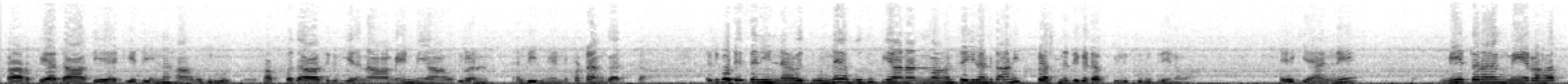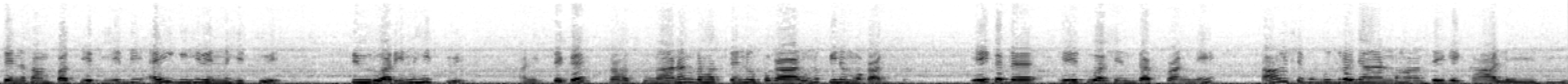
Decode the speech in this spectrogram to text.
සර්පය 16 හැටියට ඉන්න හාමුදුරුවෝ. සප්පදාසක කියන නාමයෙන් මේ හාමුදුරන් හැඳින්වෙන්න පටන් ගත්තා. එතකොට එතනින් නැවතුන්නේ බුදු පියාණන් වහන්සේ ඊළඟට අනිත් ප්‍රශ්න දෙකටත් පිළිතුරු දෙනවා. ඒ කියන්නේ මේ තරම් මේ රහත් වෙන්න සම්පත්තිය තියෙද්දි ඇයි ගිහි වෙන්න හිතුවේ? සිවුරු අරින්න හිතුවේ. අනිත් එක රහත් වුණා නම් රහත් වෙන්න උපකාර වුණ පින මොකක්ද? ඒකට හේතු වශයෙන් දක්වන්නේ ආශික බුදුරජාණන් වහන්සේගේ කාලයේදී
